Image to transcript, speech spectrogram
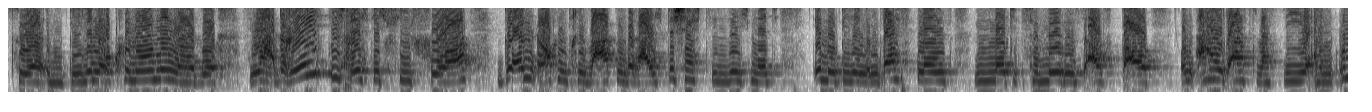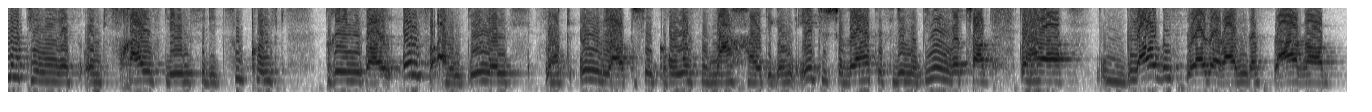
zur Immobilienökonomin. Also sie hat richtig, richtig viel vor, denn auch im privaten Bereich beschäftigt sie sich mit Immobilieninvestments, mit Vermögensaufbau und all das, was sie ein unabhängiges und freies Leben für die Zukunft bringen soll. Und vor allen Dingen, sie hat unglaubliche große, nachhaltige und ethische Werte für die Immobilienwirtschaft. Daher glaube ich sehr daran, dass Sarah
